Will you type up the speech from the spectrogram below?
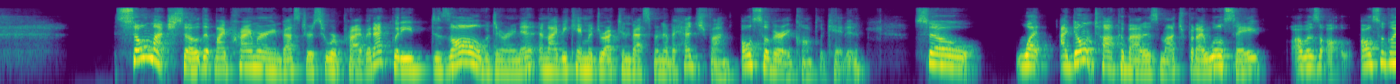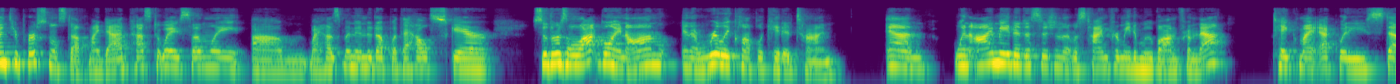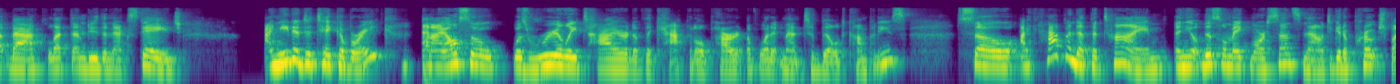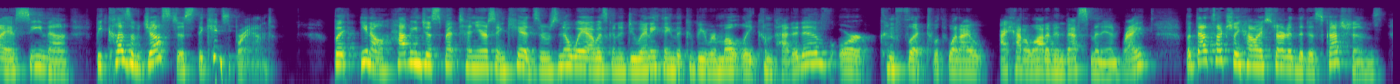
so much so that my primary investors, who were private equity, dissolved during it, and I became a direct investment of a hedge fund. Also, very complicated. So, what I don't talk about as much, but I will say, I was also going through personal stuff. My dad passed away suddenly. Um, my husband ended up with a health scare. So, there was a lot going on in a really complicated time. And when I made a decision that was time for me to move on from that, take my equity, step back, let them do the next stage I needed to take a break. And I also was really tired of the capital part of what it meant to build companies. So I happened at the time, and this will make more sense now, to get approached by Ascena because of Justice, the kids brand. But you know, having just spent 10 years in kids, there was no way I was going to do anything that could be remotely competitive or conflict with what I, I had a lot of investment in, right? But that's actually how I started the discussions.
